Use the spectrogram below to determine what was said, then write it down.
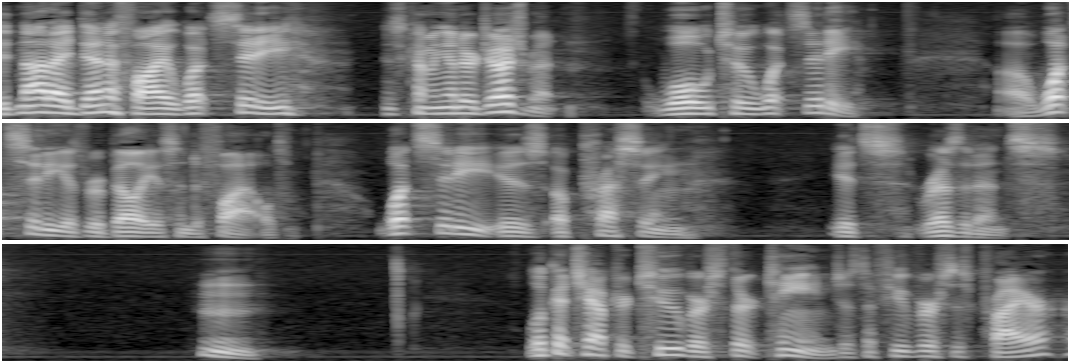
did not identify what city is coming under judgment. Woe to what city? Uh, what city is rebellious and defiled? What city is oppressing its residents? Hmm. Look at chapter 2, verse 13, just a few verses prior.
